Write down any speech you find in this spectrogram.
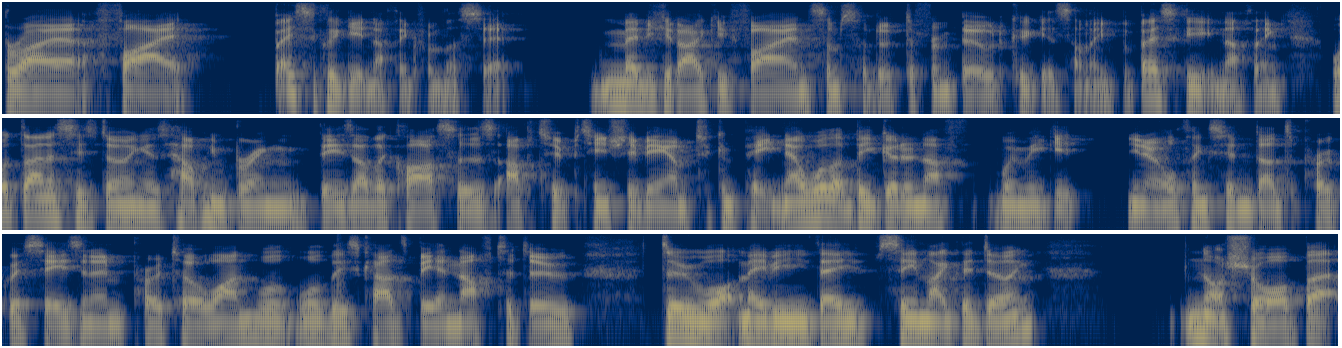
Briar, Fai, basically get nothing from the set. Maybe you could argue Fai and some sort of different build could get something, but basically nothing. What Dynasty's doing is helping bring these other classes up to potentially being able to compete. Now, will it be good enough when we get you know all things said and done to ProQuest season and Pro Tour one, will will these cards be enough to do do what maybe they seem like they're doing? Not sure, but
